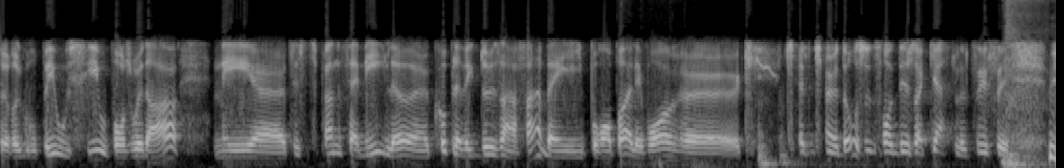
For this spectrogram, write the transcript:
se regrouper aussi ou pour jouer dehors. Mais, euh, si tu prends une famille, là, un couple avec deux enfants, ben, ils pourront pas aller voir euh, quelqu'un d'autre. Ils sont déjà quatre, là, tu sais.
